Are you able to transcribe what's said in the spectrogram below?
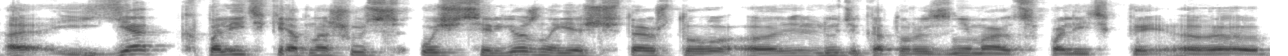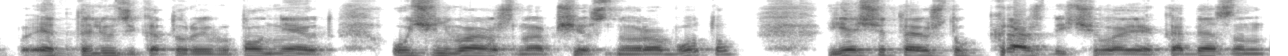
А, я к политике отношусь очень серьезно. Я считаю, что э, люди, которые занимаются политикой, э, это люди, которые выполняют очень важную общественную работу. Я считаю, что каждый человек обязан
